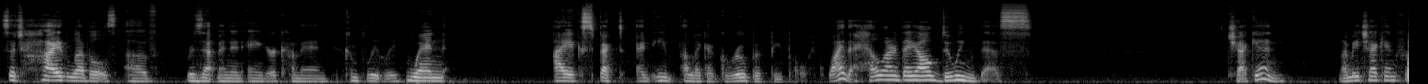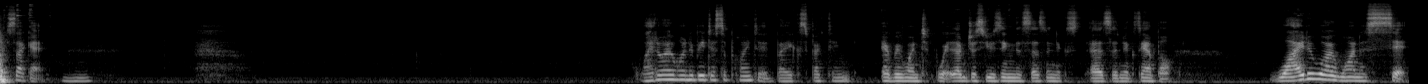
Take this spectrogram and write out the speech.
such high levels of resentment and anger come in Completely. when I expect an, a, like a group of people. Like, why the hell aren't they all doing this? Check in. Let me check in for a 2nd mm-hmm. Why do I want to be disappointed by expecting everyone to? I'm just using this as an ex, as an example. Why do I want to sit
